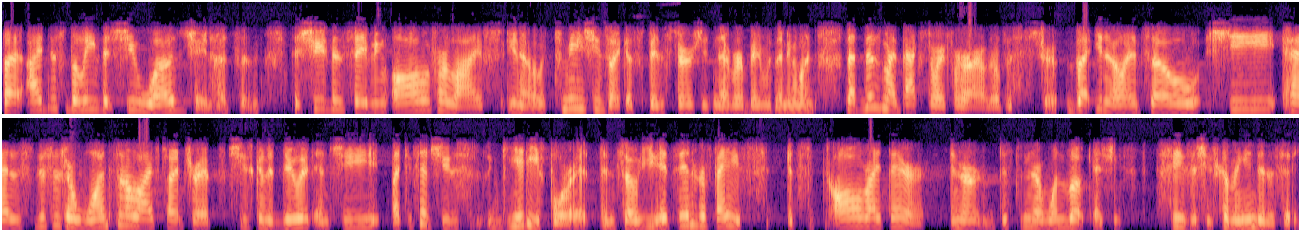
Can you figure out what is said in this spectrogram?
but I just believe that she was Jane Hudson, that she'd been saving all of her life. You know, to me, she's like a spinster. She's never been with anyone. That this is my backstory for her. I don't know if this is true, but you know, and so she has. This is her once in a lifetime trip. She's going to do it, and she, like I said, she's giddy for it, and so you, it's in her face. It's all right there in her just in her one look as she sees that she's coming into the city.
